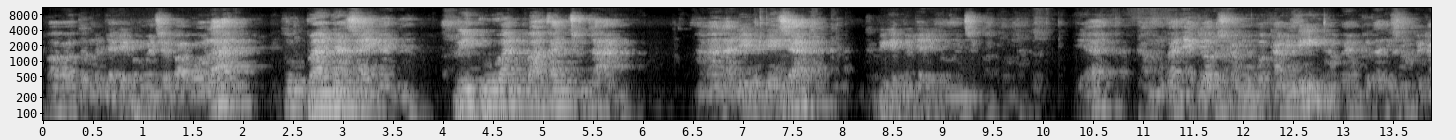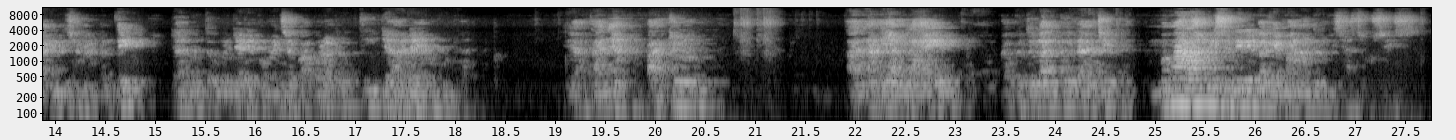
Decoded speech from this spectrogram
Bahwa untuk menjadi pemain sepak bola itu banyak saingannya, ribuan bahkan jutaan anak-anak di Indonesia kepingin menjadi pemain sepak bola. Ya, kamu banyak itu harus kamu bekam ini. Apa yang kita disampaikan ini sangat penting dan untuk menjadi pemain sepak bola itu tidak ada yang mudah. Ya, tanya Pak Jul, anak yang lain kebetulan pun Najib mengalami sendiri bagaimana untuk bisa sukses.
